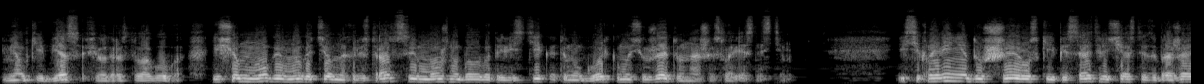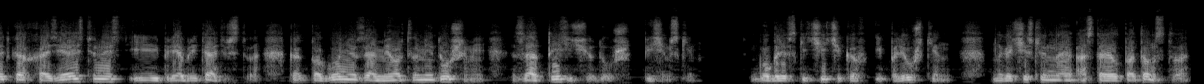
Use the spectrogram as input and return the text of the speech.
мелкий бес Федора Стологуба. Еще много и много темных иллюстраций можно было бы привести к этому горькому сюжету нашей словесности. Иссякновение души русские писатели часто изображают как хозяйственность и приобретательство, как погоню за мертвыми душами, за тысячу душ, Писемским. Гоголевский Чичиков и Плюшкин многочисленное оставил потомство,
